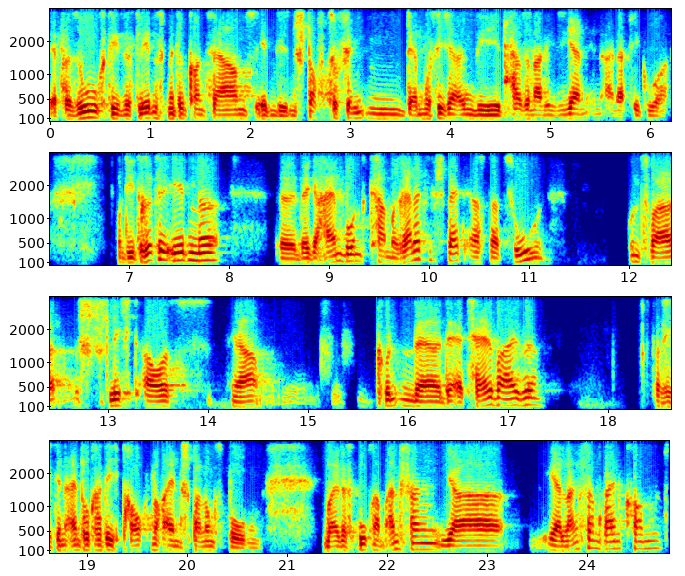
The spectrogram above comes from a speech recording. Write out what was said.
der Versuch dieses Lebensmittelkonzerns, eben diesen Stoff zu finden, der muss sich ja irgendwie personalisieren in einer Figur. Und die dritte Ebene, der Geheimbund, kam relativ spät erst dazu. Und zwar schlicht aus ja, Gründen der, der Erzählweise dass ich den Eindruck hatte, ich brauche noch einen Spannungsbogen, weil das Buch am Anfang ja eher langsam reinkommt,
